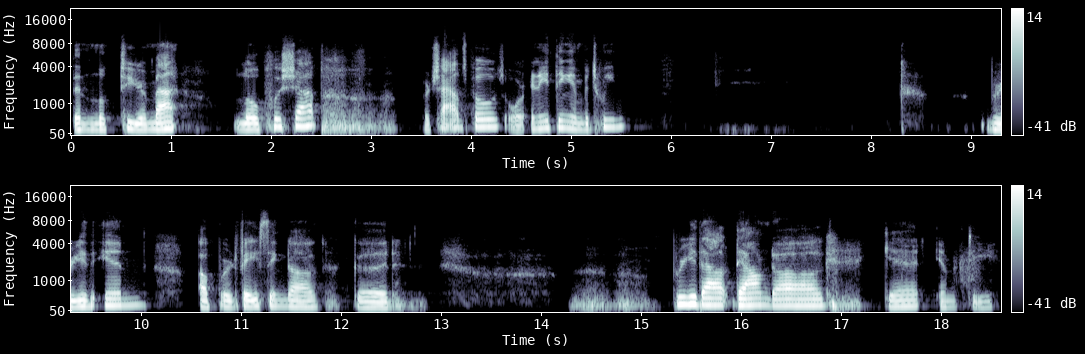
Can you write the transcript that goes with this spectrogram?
Then look to your mat, low push up or child's pose or anything in between. Breathe in, Upward facing dog. Good. Breathe out, down dog. Get empty.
